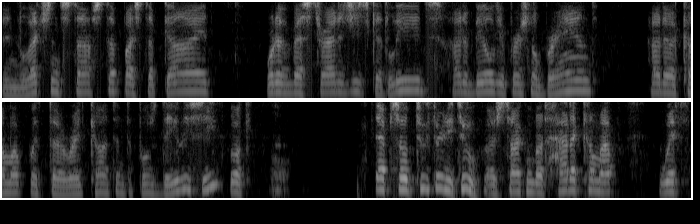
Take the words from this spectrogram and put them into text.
and election stuff step-by-step guide. What are the best strategies to get leads? How to build your personal brand? How to come up with the right content to post daily? See look episode 232 I was talking about how to come up with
